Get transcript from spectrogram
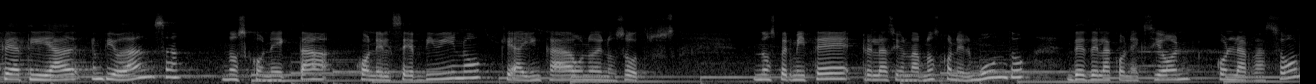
creatividad en biodanza nos conecta con el ser divino que hay en cada uno de nosotros. Nos permite relacionarnos con el mundo desde la conexión con la razón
